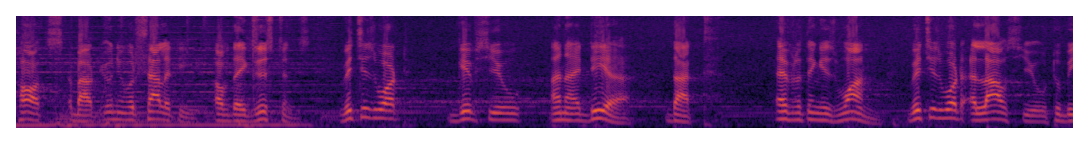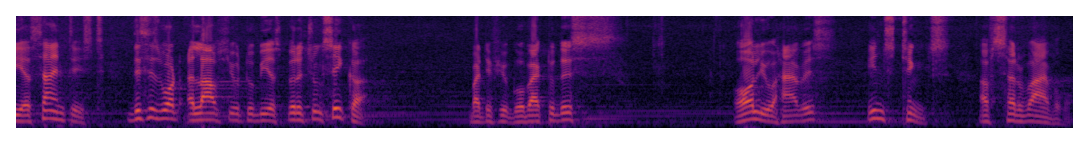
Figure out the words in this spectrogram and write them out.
thoughts about universality of the existence, which is what gives you an idea that everything is one, which is what allows you to be a scientist. This is what allows you to be a spiritual seeker. But if you go back to this, all you have is instincts of survival.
